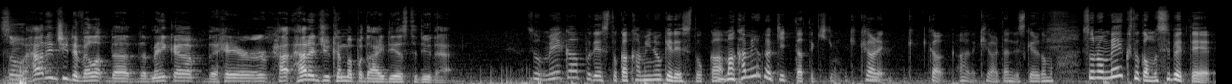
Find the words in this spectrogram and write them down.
So, how did you develop the, the makeup, the hair? How, how did you come up with ideas to do that? そうメイクアップですとか髪の毛ですとか、まあ、髪の毛を切ったって聞き聞かれ聞かあの聞かれたんですけれどもそのメイクとかもすべて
